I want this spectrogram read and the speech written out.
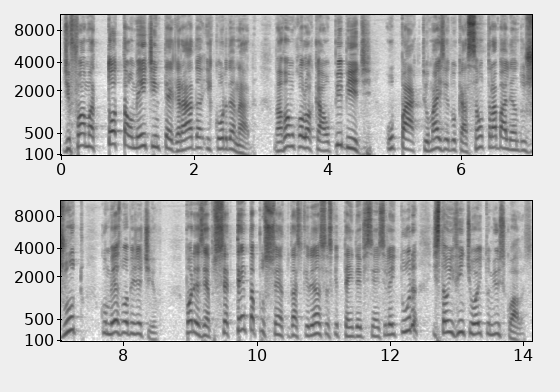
de forma totalmente integrada e coordenada. Nós vamos colocar o PIBID, o Pacto e o Mais Educação trabalhando junto com o mesmo objetivo. Por exemplo, 70% das crianças que têm deficiência em leitura estão em 28 mil escolas.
